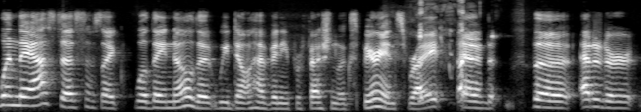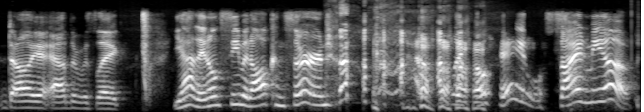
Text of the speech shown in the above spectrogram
when they asked us, I was like, well, they know that we don't have any professional experience, right? and the editor, Dahlia Adler, was like, yeah, they don't seem at all concerned. I was like, okay, well, sign me up.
